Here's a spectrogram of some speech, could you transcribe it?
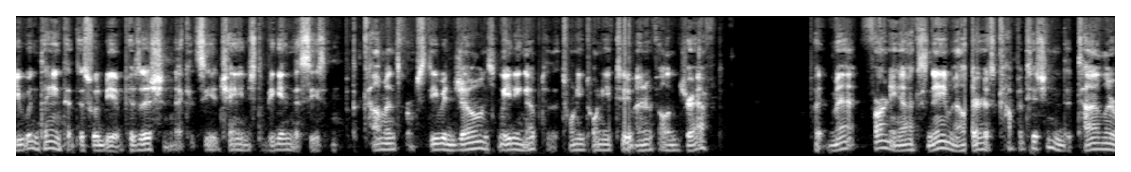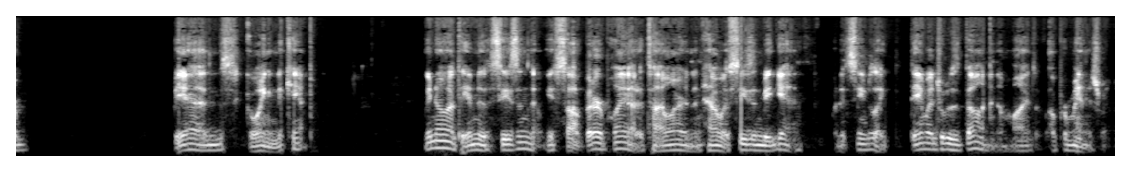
You wouldn't think that this would be a position that could see a change to begin the season, but the comments from Stephen Jones leading up to the 2022 NFL Draft put Matt Farniok's name out there as competition to Tyler Biadasz going into camp. We know at the end of the season that we saw better play out of Tyler than how his season began, but it seems like the damage was done in the minds of upper management.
